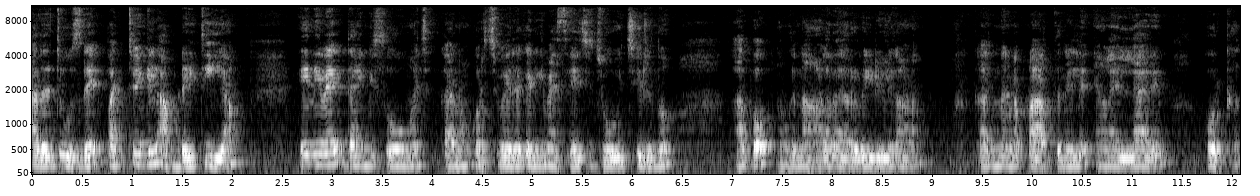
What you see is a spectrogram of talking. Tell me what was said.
അത് ട്യൂസ്ഡേ പറ്റുമെങ്കിൽ അപ്ഡേറ്റ് ചെയ്യാം. Anyway thank you so much കാരണം കുറച്ച് പേരൊക്കെ എനിക്ക് മെസ്സേജ് ചോദിച്ചിരുന്നു. അപ്പോൾ നമുക്ക് നാളെ വേറെ വീഡിയോയിൽ കാണാം. കാരണം നിങ്ങളുടെ പ്രാർത്ഥനയിൽ ഞങ്ങളെല്ലാവരെയും ഓർക്കുക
